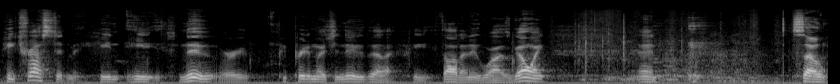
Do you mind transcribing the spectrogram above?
he trusted me. He he knew, or he pretty much knew that I, he thought I knew where I was going, and. So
